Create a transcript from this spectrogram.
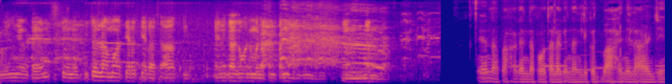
ganyan. Kaya ito, ito lang mga tira-tira sa akin. Kaya nagagawa naman akong panibagong bangka. Yung lambat. Ayan, napakaganda po talaga ng likod bahay nila Arjun.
